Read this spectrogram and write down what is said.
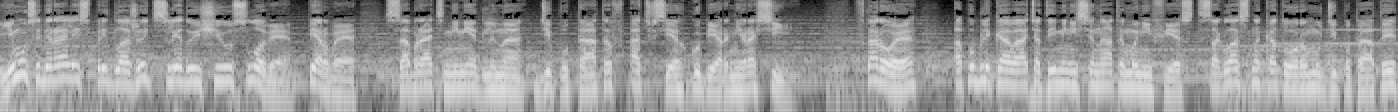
Ему собирались предложить следующие условия. Первое – собрать немедленно депутатов от всех губерний России. Второе – опубликовать от имени Сената манифест, согласно которому депутаты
